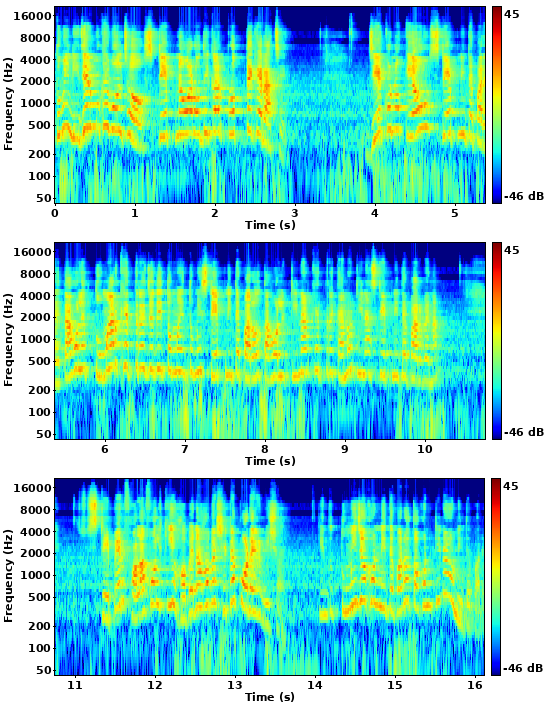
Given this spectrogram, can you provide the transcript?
তুমি নিজের মুখে বলছো, স্টেপ নেওয়ার অধিকার প্রত্যেকের আছে। যে কোনো কেউ স্টেপ নিতে পারে। তাহলে তোমার ক্ষেত্রে যদি তুমি তুমি স্টেপ নিতে পারো, তাহলে টিনার ক্ষেত্রে কেন টিনা স্টেপ নিতে পারবে না? স্টেপের ফলাফল কি হবে না হবে সেটা পরের বিষয়। কিন্তু তুমি যখন নিতে পারো, তখন টিনাও নিতে পারে।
